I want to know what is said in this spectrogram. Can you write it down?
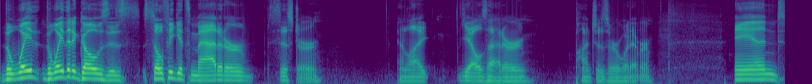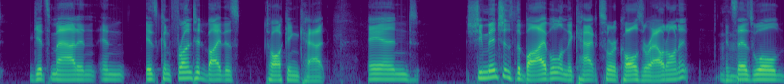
the way the way that it goes is Sophie gets mad at her sister and like yells at her, punches her, whatever, and gets mad and and is confronted by this talking cat, and she mentions the Bible and the cat sort of calls her out on it and Mhm. says, "Well,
